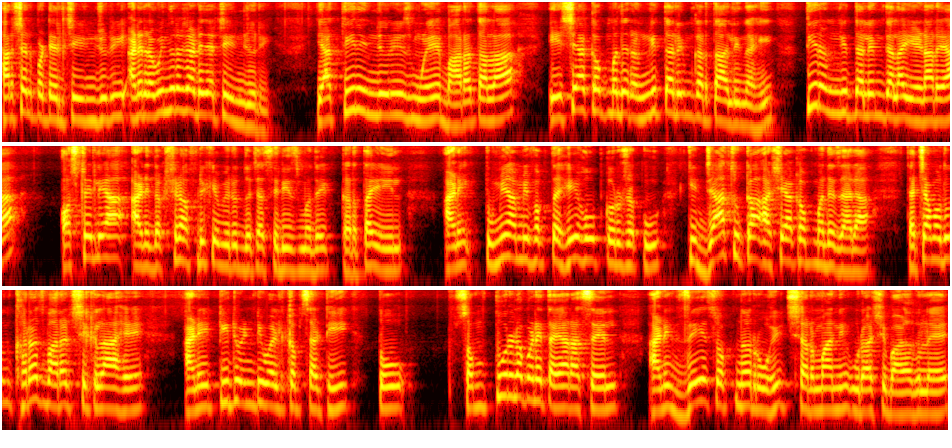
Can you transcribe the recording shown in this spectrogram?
हर्षल पटेलची इंजुरी आणि रवींद्र जाडेजाची इंजुरी या तीन इंजुरीजमुळे भारताला एशिया कपमध्ये रंगीत तालीम करता आली नाही. ती रंगीत तालीम त्याला येणाऱ्या ऑस्ट्रेलिया आणि दक्षिण आफ्रिकेविरुद्धच्या सिरीजमध्ये करता येईल. आणि तुम्ही आम्ही फक्त हे होप करू शकू की ज्या चुका आशिया कपमध्ये झाल्या त्याच्यामधून खरंच भारत शिकला आहे. आणि टी ट्वेंटी वर्ल्ड कपसाठी तो संपूर्णपणे तयार असेल. आणि जे स्वप्न रोहित शर्माने उराशी बाळगलंय.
